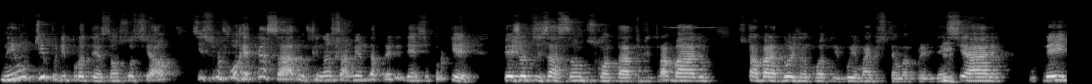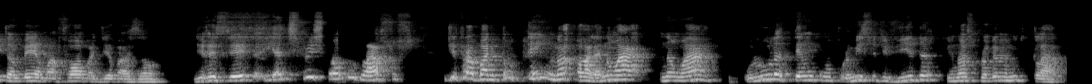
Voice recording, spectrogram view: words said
nenhum tipo de proteção social se isso não for repensado, o financiamento da Previdência. Por quê? Pejotização dos contratos de trabalho, os trabalhadores não contribuem mais para o sistema previdenciário, o MEI também é uma forma de evasão de receita e a destruição dos laços de trabalho. Então, tem, olha, não há, não há. O Lula tem um compromisso de vida e o nosso programa é muito claro.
